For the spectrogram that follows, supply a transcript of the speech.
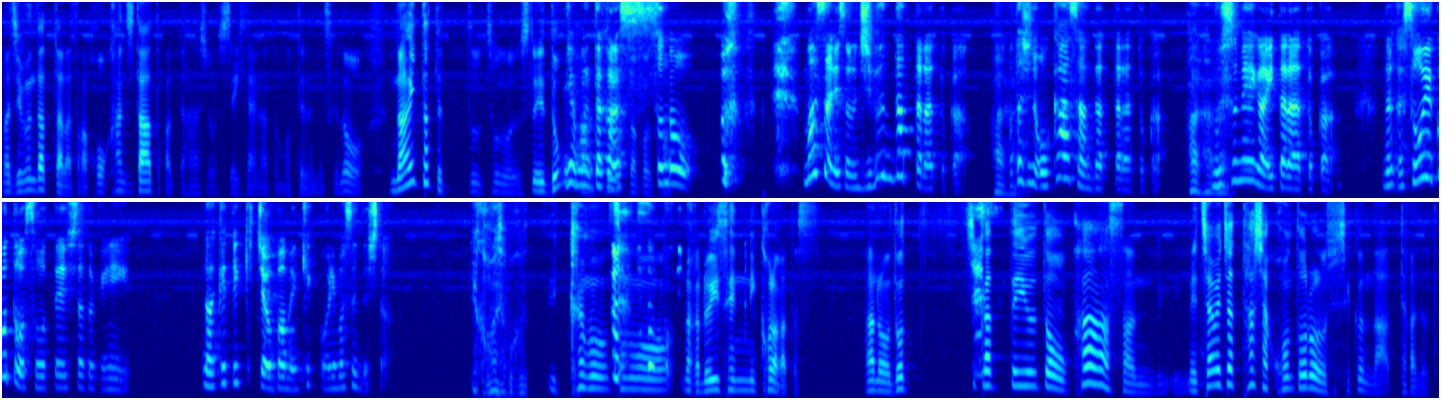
まあ、自分だったらとかこう感じたとかって話をしていきたいなと思ってるんですけど泣いたってどそのえどこいや、まあ、だから、その、まさにその自分だったらとか、はいはい私のお母さんだったらとか、はいはいはい娘がいたらとか、なんかそういうことを想定したときに、泣けてきちゃう場面結構ありませんでした。いやごめんなさい僕一回もそのなんか涙腺に来なかったですあのどっちかっていうとお母さんめちゃめちゃ他者コントロールしてくんなって感じだった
